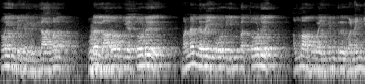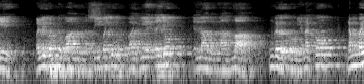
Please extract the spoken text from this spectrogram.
நோய் நொடிகள் இல்லாமல் உடல் ஆரோக்கியத்தோடு மன நிறைவோடு இன்பத்தோடு அல்லாஹுவை நின்று வணங்கி வழிபட்டு வாழும் நசீபையும் பாக்கியத்தையும் எல்லாம் உள்ள அல்லாஹ் உங்களுக்கும் எனக்கும் நம்மை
